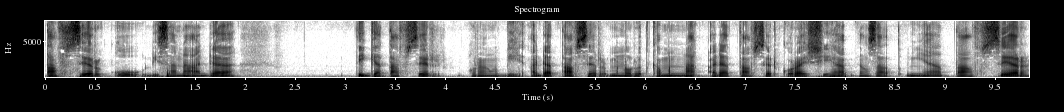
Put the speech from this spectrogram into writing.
tafsirku. Di sana ada tiga tafsir kurang lebih. Ada tafsir menurut Kemenak ada tafsir Quraisy Shihab yang satunya tafsir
